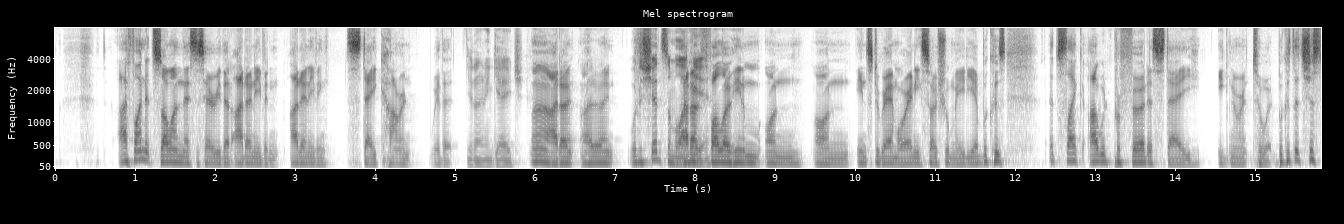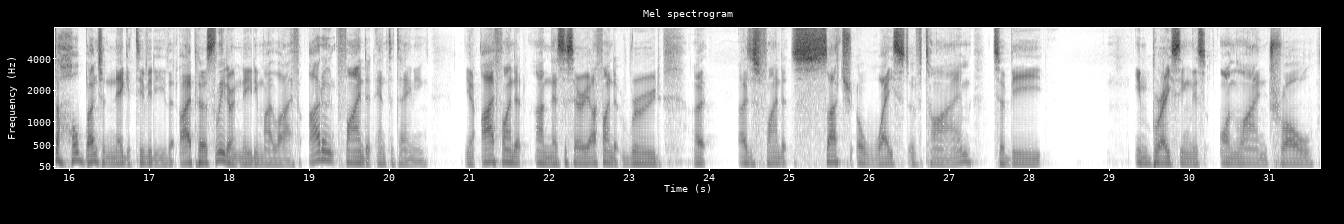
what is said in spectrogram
I find it so unnecessary that I don't even I don't even stay current with it. you don't engage. Uh, I don't I don't Well, to shed some light, I don't here. follow him on on Instagram or any social media because it's like I would prefer to stay ignorant to it because it's just a whole bunch of negativity that I personally don't need in my life. I don't find it entertaining. You know, I find it unnecessary. I find it rude. I, I just find it such a waste of time to be embracing this online troll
